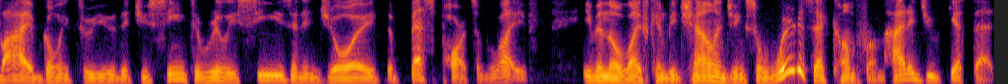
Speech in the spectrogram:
vibe going through you that you seem to really seize and enjoy the best parts of life even though life can be challenging. So where does that come from? How did you get that,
